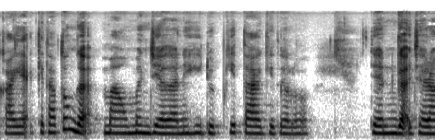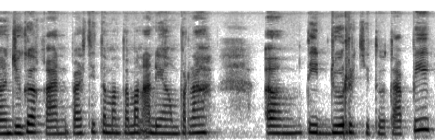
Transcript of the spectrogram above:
kayak kita tuh nggak mau menjalani hidup kita gitu loh. Dan nggak jarang juga kan pasti teman-teman ada yang pernah um, tidur gitu. Tapi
